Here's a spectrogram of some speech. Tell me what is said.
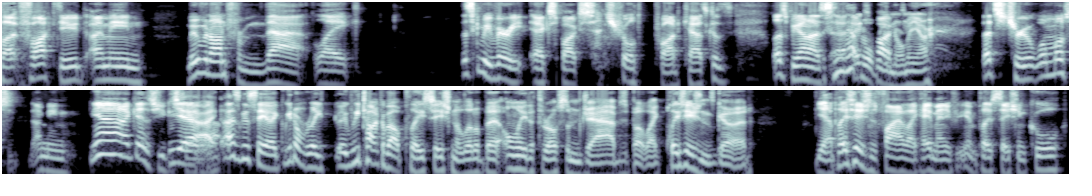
but fuck, dude. I mean, moving on from that, like this could be a very Xbox central podcast because let's be honest, isn't uh, that what we normally are that's true. Well, most, I mean, yeah, I guess you could. say yeah I. I was gonna say like we don't really like, we talk about playstation a little bit only to throw some jabs but like playstation's good yeah. PlayStation's fine. Like, hey, man, if you're getting PlayStation, cool.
